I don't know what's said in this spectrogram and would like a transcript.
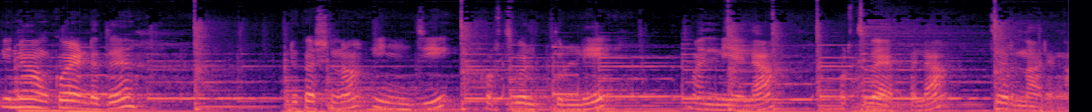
പിന്നെ നമുക്ക് വേണ്ടത് ഒരു കഷ്ണം ഇഞ്ചി കുറച്ച് വെളുത്തുള്ളി മല്ലിയില കുറച്ച് വേപ്പില ചെറുനാരങ്ങ.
